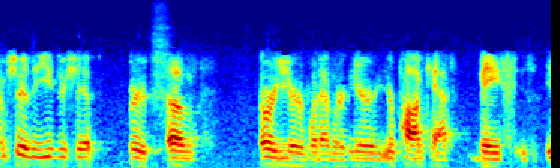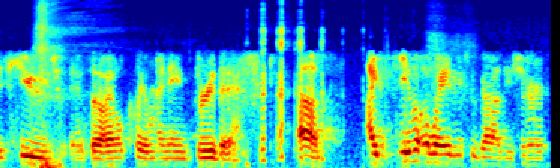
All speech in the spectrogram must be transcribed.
I'm sure the usership or of or your whatever your your podcast base is, is huge, and so I will clear my name through this. um, I give away these Fugazi shirts.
